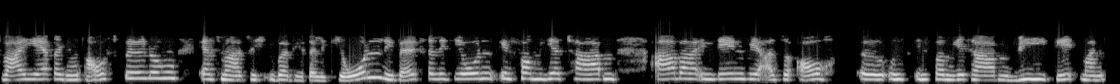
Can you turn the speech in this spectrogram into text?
zweijährigen Ausbildungen erstmal sich über die Religion, die Weltreligion informiert haben, aber in denen wir also auch äh, uns informiert haben, wie geht man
